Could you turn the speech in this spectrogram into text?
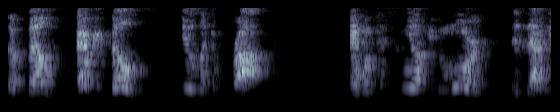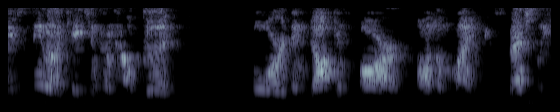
the belts, every belt feels like a prop. And what pisses me off even more is that we've seen on occasion how good Ford and Dawkins are on the mic, especially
